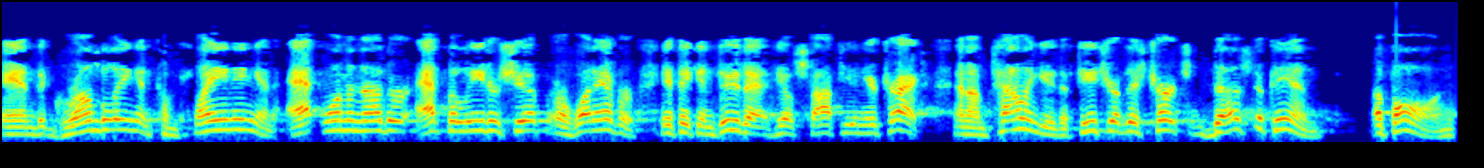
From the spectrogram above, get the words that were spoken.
and grumbling and complaining and at one another, at the leadership or whatever, if he can do that, he'll stop you in your tracks. And I'm telling you, the future of this church does depend upon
